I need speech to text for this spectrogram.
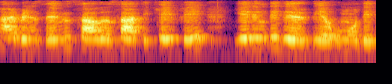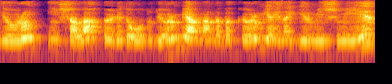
Her birinizin sağlığı, saati, keyfi yerindedir diye umut ediyorum. İnşallah öyle de oldu diyorum. Bir yandan da bakıyorum yayına girmiş miyiz?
